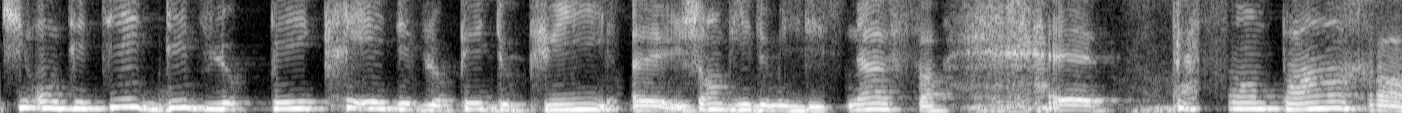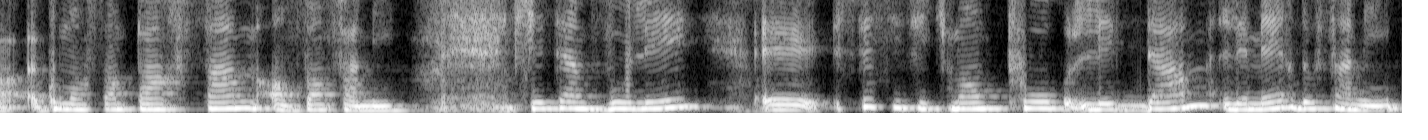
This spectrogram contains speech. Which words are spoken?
qui ont été développés, créés et développés depuis euh, janvier 2019, euh, passant par, euh, commençant par femmes, enfants, famille, qui est un volet spécifiquement pour les dames, les mères de famille.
